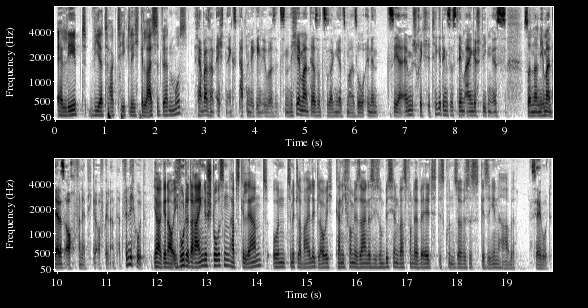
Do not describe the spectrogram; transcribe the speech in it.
erlebt, wie er tagtäglich geleistet werden muss. Ich habe also einen echten Experten mir gegenüber sitzen. Nicht jemand, der sozusagen jetzt mal so in den CRM-Ticketing-System eingestiegen ist, sondern jemand, der das auch von der Pike aufgelernt hat. Finde ich gut. Ja, genau. Ich wurde da reingestoßen, habe es gelernt und mittlerweile, glaube ich, kann ich von mir sagen, dass ich so ein bisschen was von der Welt des Kundenservices gesehen habe. Sehr gut.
